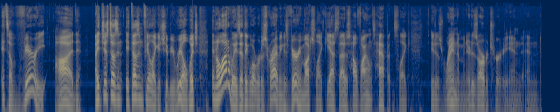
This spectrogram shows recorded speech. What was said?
it's a very odd. It just doesn't it doesn't feel like it should be real. Which in a lot of ways, I think what we're describing is very much like yes, that is how violence happens. Like it is random and it is arbitrary and and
